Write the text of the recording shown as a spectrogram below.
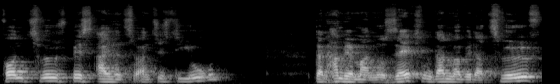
von zwölf bis 21 ist die Jugend. Dann haben wir mal nur sechs und dann mal wieder zwölf.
